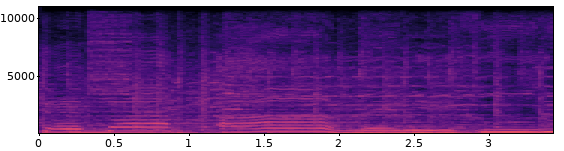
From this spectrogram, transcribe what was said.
てた雨に震え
